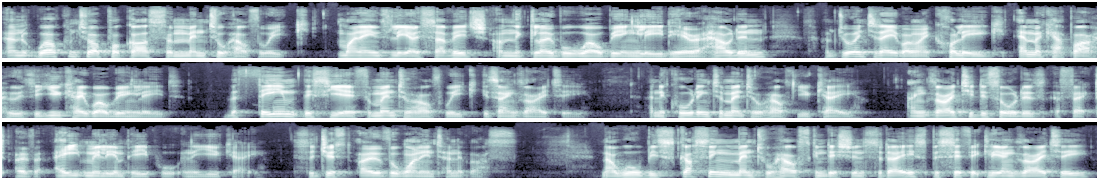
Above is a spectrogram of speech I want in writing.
And welcome to our podcast for Mental Health Week. My name's Leo Savage. I'm the Global Wellbeing Lead here at Howden. I'm joined today by my colleague Emma Kappa, who is the UK Wellbeing Lead. The theme this year for Mental Health Week is anxiety. And according to Mental Health UK, anxiety disorders affect over 8 million people in the UK. So just over one in 10 of us. Now, we'll be discussing mental health conditions today, specifically anxiety,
